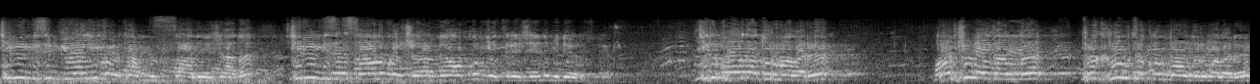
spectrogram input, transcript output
kimin bizim güvenlik ortamımızı sağlayacağını, kimin bize sağlık ocağı ve okul getireceğini biliyoruz diyor. Gidip orada durmaları, Topçu meydanını tıklım tıklım doldurmaları,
